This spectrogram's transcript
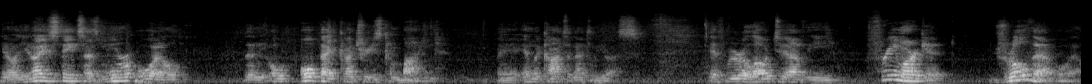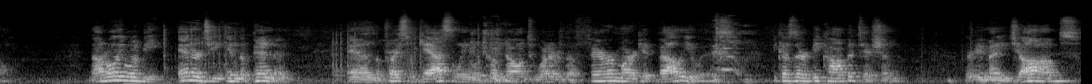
You know, the United States has more oil than the OPEC countries combined uh, in the continental US. If we were allowed to have the free market drill that oil, not only would it be energy independent, and the price of gasoline would come down to whatever the fair market value is, because there'd be competition, there'd be many jobs,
